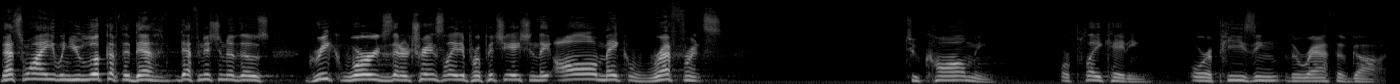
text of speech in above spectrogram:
That's why when you look up the def- definition of those Greek words that are translated propitiation, they all make reference to calming or placating or appeasing the wrath of God.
